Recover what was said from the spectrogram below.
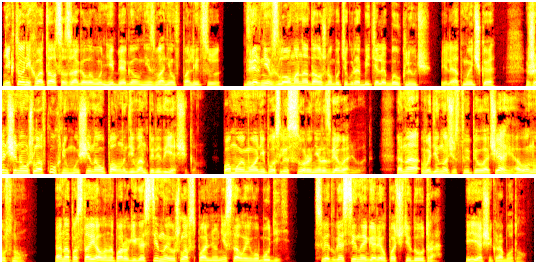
Никто не хватался за голову, не бегал, не звонил в полицию. Дверь не взломана, должно быть, у грабителя был ключ или отмычка. Женщина ушла в кухню, мужчина упал на диван перед ящиком. По-моему, они после ссоры не разговаривают. Она в одиночестве пила чай, а он уснул. Она постояла на пороге гостиной и ушла в спальню, не стала его будить. Свет в гостиной горел почти до утра, и ящик работал.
